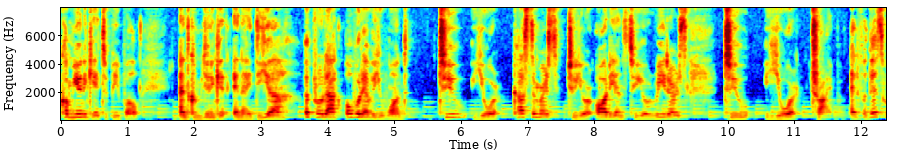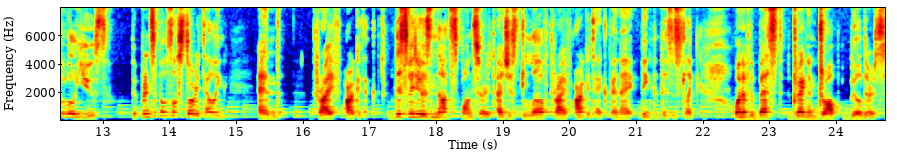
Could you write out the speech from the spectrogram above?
communicate to people, and communicate an idea, a product, or whatever you want to your customers, to your audience, to your readers, to your tribe. And for this, we will use the principles of storytelling and Thrive Architect. This video is not sponsored. I just love Thrive Architect and I think that this is like one of the best drag and drop builders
